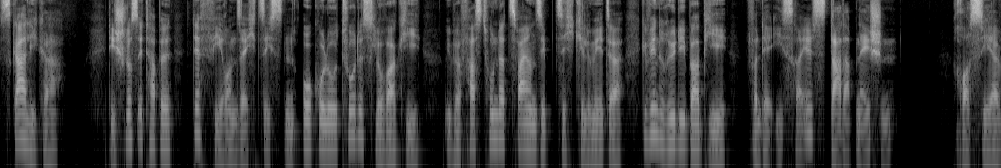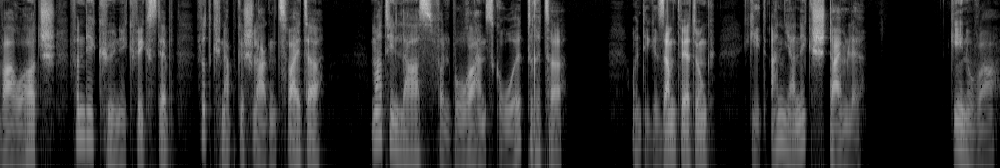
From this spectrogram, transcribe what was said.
Skalika. Die Schlussetappe der 64. Okolo Tour de Slowakie über fast 172 Kilometer gewinnt Rüdi Barbier von der Israel Startup Nation. José Alvaro Hodge von der König Quickstep wird knapp geschlagen Zweiter, Martin Lars von Bora Hansgrohe Dritter. Und die Gesamtwertung geht an Yannick Steimle. Genova.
